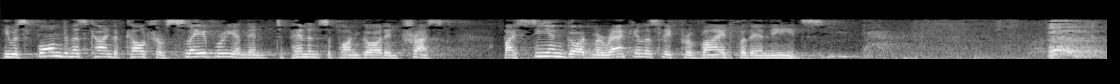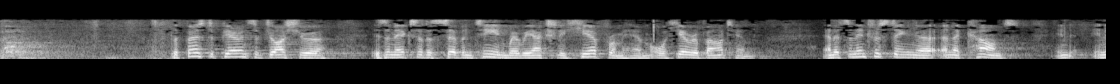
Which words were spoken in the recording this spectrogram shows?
He was formed in this kind of culture of slavery and then dependence upon God in trust by seeing God miraculously provide for their needs. The first appearance of Joshua is in Exodus 17, where we actually hear from him or hear about him. And it's an interesting uh, an account. In, in,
